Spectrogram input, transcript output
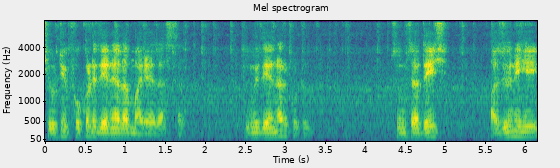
शेवटी फुकट देण्याला मर्यादा असतात. तुम्ही देणार कुठून? तुमचा देश अजूनही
